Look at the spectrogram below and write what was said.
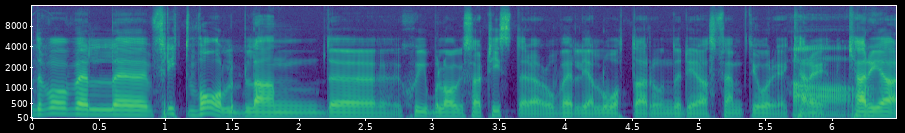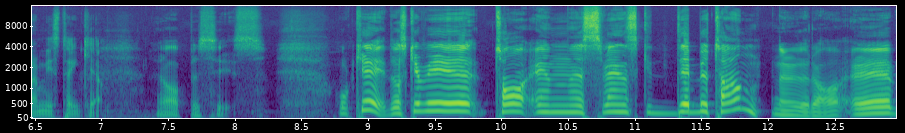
det var väl eh, fritt val bland uh, skivbolagets artister att välja låtar under deras 50-åriga karri- Ah. karriär misstänker jag. Ja, precis. Okej, då ska vi ta en svensk debutant nu då. Eh,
